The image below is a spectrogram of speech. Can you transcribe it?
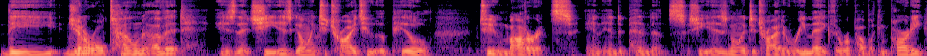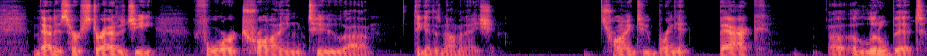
the general tone of it is that she is going to try to appeal to moderates and independents. She is going to try to remake the Republican Party. That is her strategy for trying to uh, to get the nomination, trying to bring it back a, a little bit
